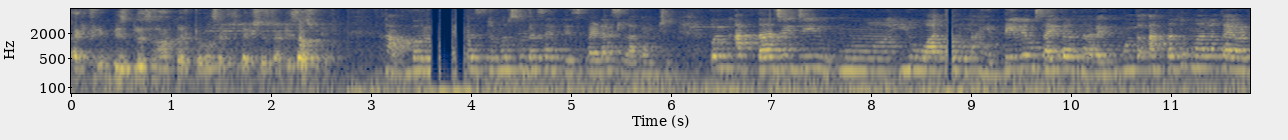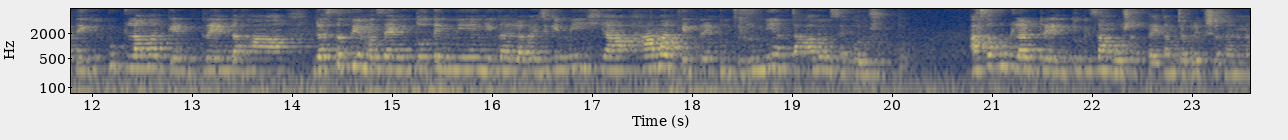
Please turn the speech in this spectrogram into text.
ॲक्च्युली बिझनेस हा कस्टमर सॅटिस्फॅक्शनसाठीच असतो. हा बरोबर कस्टमर सुद्धा सॅटिस्फाईड असला पाहिजे. पण आता जे जे युवा तरुण आहेत ते व्यवसाय करणार आहेत. मग आता तुम्हाला काय वाटते की कुठला मार्केट ट्रेंड हा जास्त फेमस आहे आणि तो त्यांनी अंगीकारला पाहिजे की मी ह्या हा मार्केट ट्रेंड उचलून मी आता हा व्यवसाय करू शकतो? असा कुठला ट्रेंड तुम्ही सांगू शकताय का आमच्या प्रेक्षकांना?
